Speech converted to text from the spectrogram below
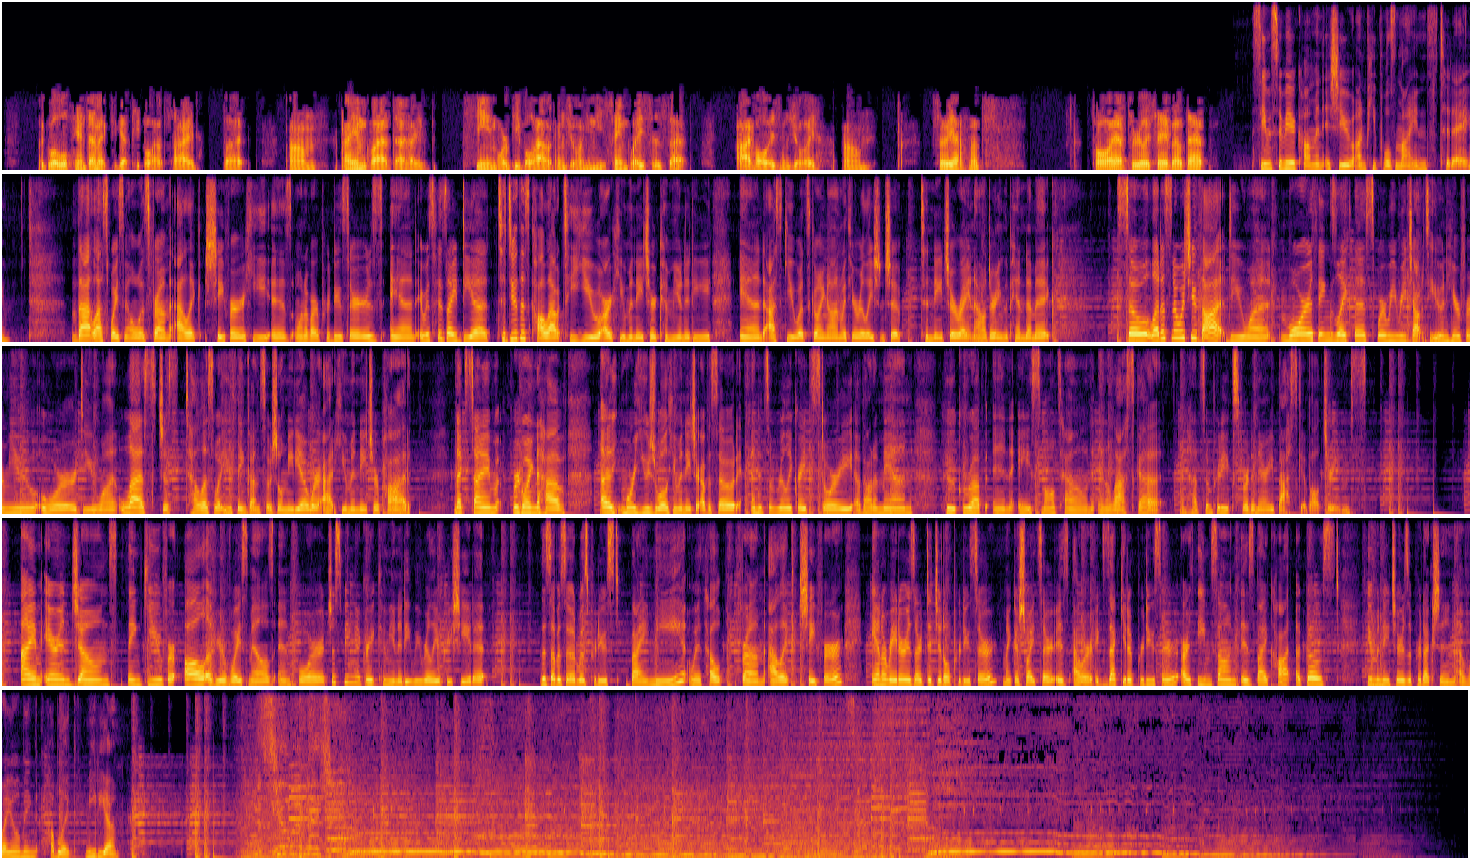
a global pandemic to get people outside, but um, I am glad that I've seen more people out enjoying these same places that I've always enjoyed. Um, so yeah, that's to really say about that. Seems to be a common issue on people's minds today. That last voicemail was from Alec Schaefer. He is one of our producers, and it was his idea to do this call out to you, our human nature community, and ask you what's going on with your relationship to nature right now during the pandemic. So let us know what you thought. Do you want more things like this where we reach out to you and hear from you, or do you want less? Just tell us what you think on social media. We're at Human Nature Pod. Next time, we're going to have a more usual human nature episode, and it's a really great story about a man who grew up in a small town in Alaska and had some pretty extraordinary basketball dreams. I'm Erin Jones. Thank you for all of your voicemails and for just being a great community. We really appreciate it. This episode was produced by me with help from Alec Schaefer Anna Rader is our digital producer. Micah Schweitzer is our executive producer. Our theme song is by Caught a Ghost. Human Nature is a production of Wyoming Public Media.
